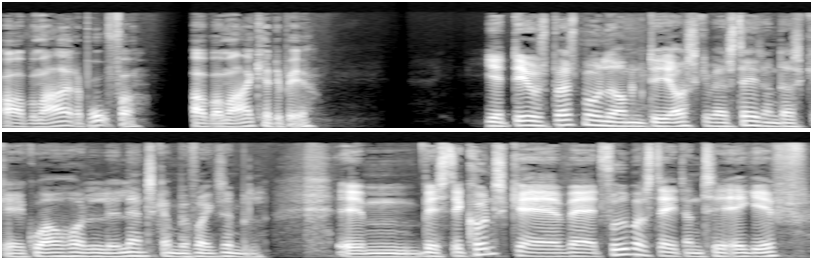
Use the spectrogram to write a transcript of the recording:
Og hvor meget er der brug for? Og hvor meget kan det bære? Ja, det er jo spørgsmålet, om det også skal være stadion, der skal kunne afholde landskampe, for eksempel. Øhm, hvis det kun skal være et fodboldstadion til AGF,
